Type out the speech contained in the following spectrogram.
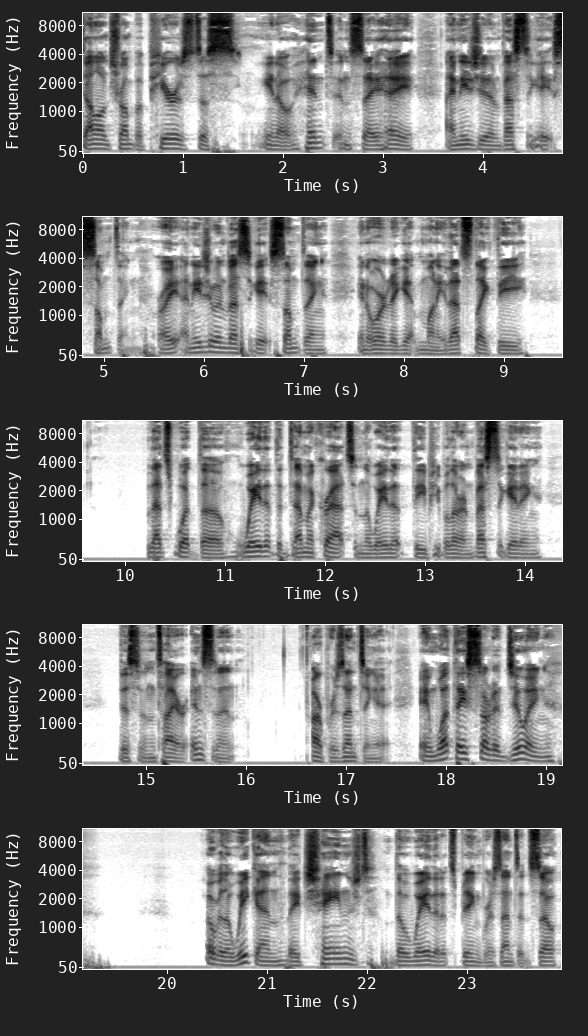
Donald Trump appears to you know hint and say, "Hey, I need you to investigate something, right? I need you to investigate something in order to get money." That's like the that's what the way that the Democrats and the way that the people that are investigating this entire incident are presenting it. And what they started doing over the weekend, they changed the way that it's being presented. So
